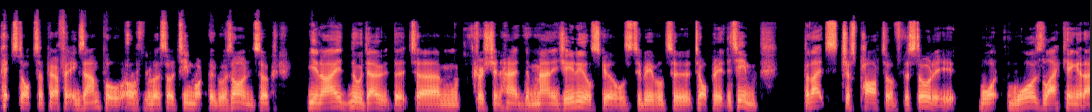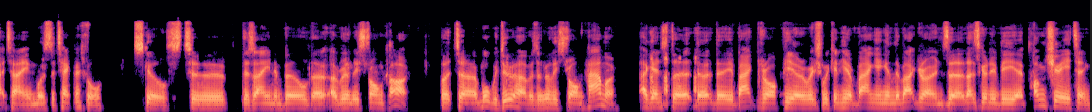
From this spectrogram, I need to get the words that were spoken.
pit stops are a perfect example of the sort of teamwork that goes on. So, you know, I had no doubt that um, Christian had the managerial skills to be able to, to operate the team. But that's just part of the story. What was lacking at that time was the technical skills to design and build a, a really strong car. But uh, what we do have is a really strong hammer against the, the, the, backdrop here, which we can hear banging in the background. Uh, that's going to be uh, punctuating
